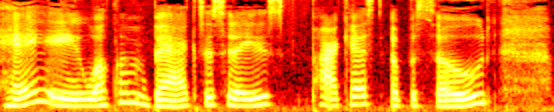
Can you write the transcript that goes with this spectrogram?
Hey, welcome back to today's podcast episode.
